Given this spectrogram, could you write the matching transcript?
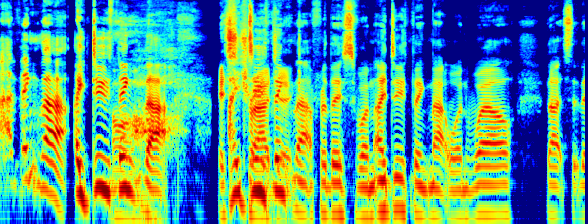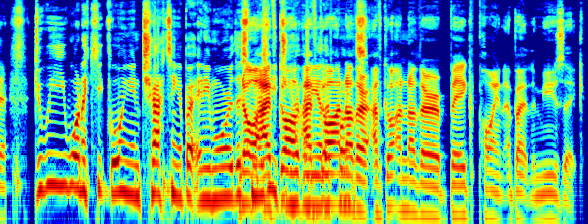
I think that I do think oh, that Oh, It's I tragic. do think that for this one. I do think that one. Well, that's it. There. Do we want to keep going and chatting about any more of this no, movie? I've got. I've got another. I've got another big point about the music,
